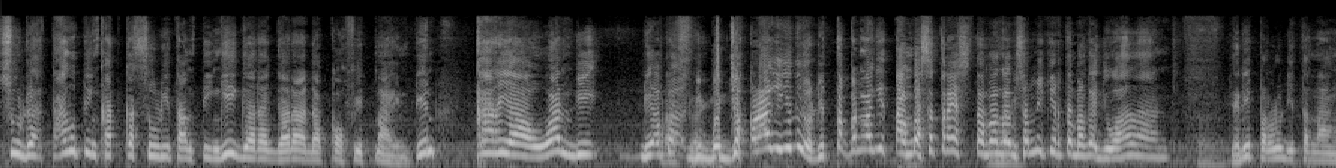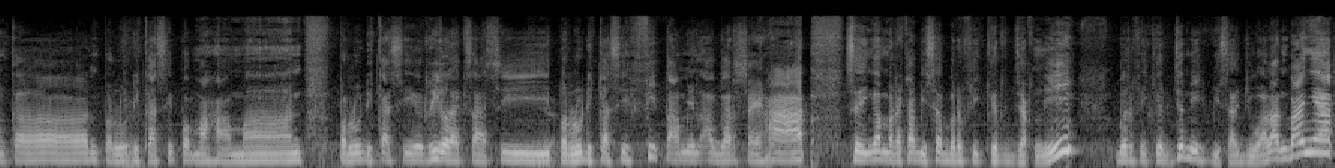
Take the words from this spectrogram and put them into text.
sudah tahu tingkat kesulitan tinggi gara-gara ada COVID-19, karyawan di di apa dibejak lagi gitu ya, ditekan lagi tambah stres, tambah nggak bisa mikir, tambah nggak jualan. Jadi perlu ditenangkan, perlu dikasih pemahaman, perlu dikasih relaksasi, perlu dikasih vitamin agar sehat sehingga mereka bisa berpikir jernih, berpikir jernih bisa jualan banyak.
